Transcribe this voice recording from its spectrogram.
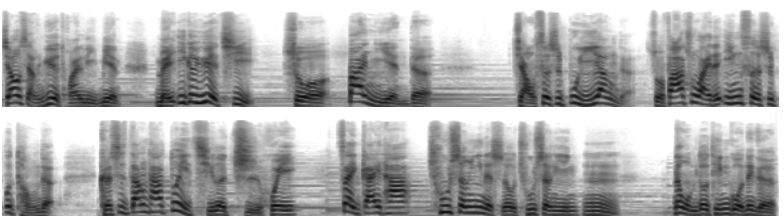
交响乐团里面每一个乐器所扮演的角色是不一样的，所发出来的音色是不同的。可是当他对齐了指挥，在该他出声音的时候出声音。嗯，那我们都听过那个，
